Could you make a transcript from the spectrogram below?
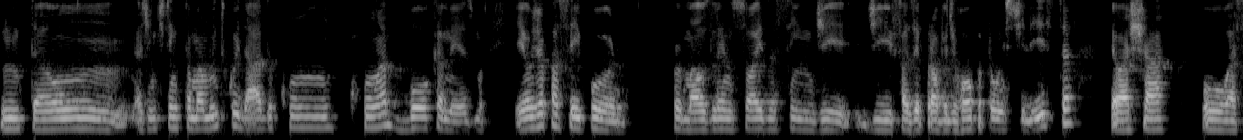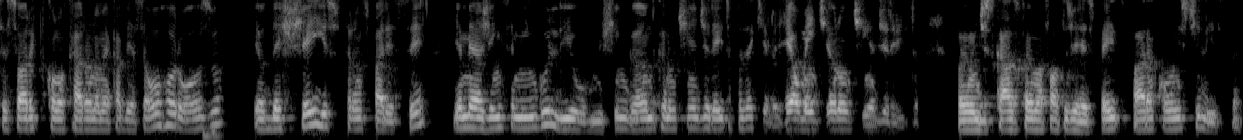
Então, a gente tem que tomar muito cuidado com, com a boca mesmo. Eu já passei por, por maus lençóis, assim, de, de fazer prova de roupa para um estilista, eu achar o acessório que colocaram na minha cabeça horroroso, eu deixei isso transparecer e a minha agência me engoliu, me xingando que eu não tinha direito a fazer aquilo. Realmente eu não tinha direito. Foi um descaso, foi uma falta de respeito para com o estilista.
